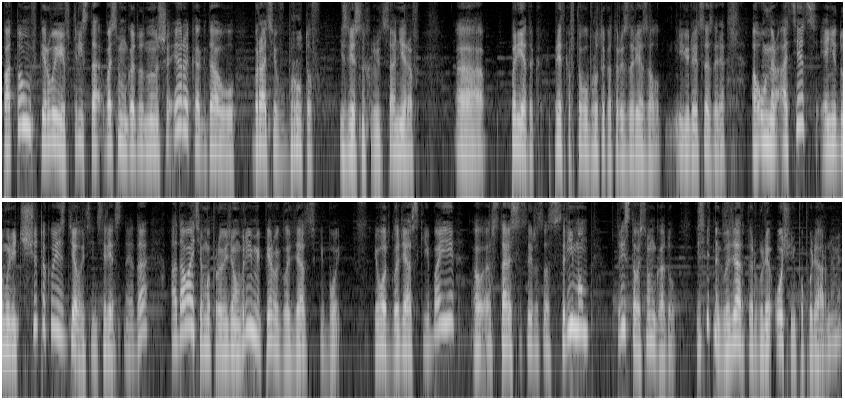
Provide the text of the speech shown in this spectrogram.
Потом, впервые в 308 году до нашей эры, когда у братьев Брутов, известных революционеров, э, предок, предков того Брута, который зарезал Юлия Цезаря, а умер отец, и они думали, что такое сделать интересное, да? А давайте мы проведем в Риме первый гладиаторский бой – и вот гладиаторские бои э, стали ассоциироваться с Римом в 308 году. Действительно, гладиаторы были очень популярными.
